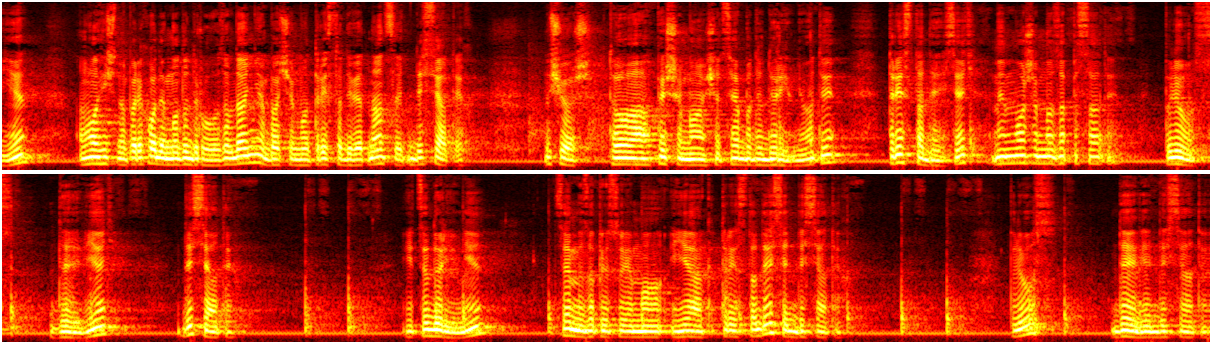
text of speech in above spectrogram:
Є. Аналогічно переходимо до другого завдання. Бачимо 319 десятих. Ну що ж, то пишемо, що це буде дорівнювати. 310 ми можемо записати. Плюс 9 десятих. І це дорівнює. Це ми записуємо як 310 десятих. Плюс 9 десятих.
